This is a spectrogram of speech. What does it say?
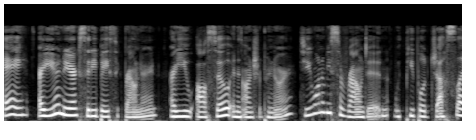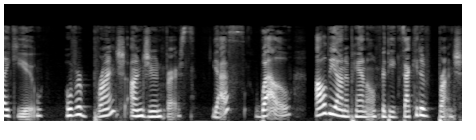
Hey, are you a New York City basic brown nerd? Are you also an entrepreneur? Do you want to be surrounded with people just like you over brunch on June 1st? Yes? Well, I'll be on a panel for the executive brunch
